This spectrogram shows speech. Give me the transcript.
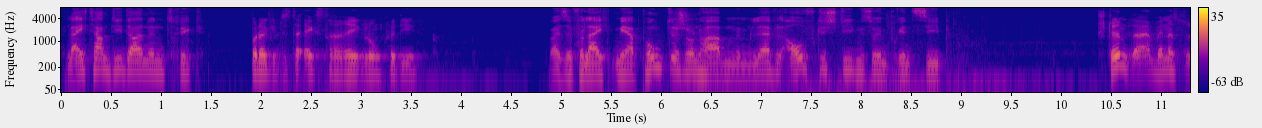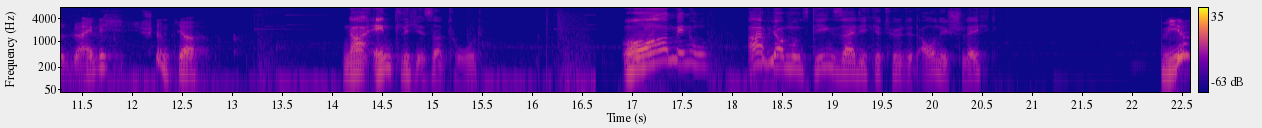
Vielleicht haben die da einen Trick. Oder gibt es da extra Regelungen für die? Weil sie vielleicht mehr Punkte schon haben, im Level aufgestiegen, so im Prinzip. Stimmt, äh, wenn das so, eigentlich stimmt, ja. Na, endlich ist er tot. Oh, Menno. Ah, wir haben uns gegenseitig getötet. Auch nicht schlecht. Wir?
